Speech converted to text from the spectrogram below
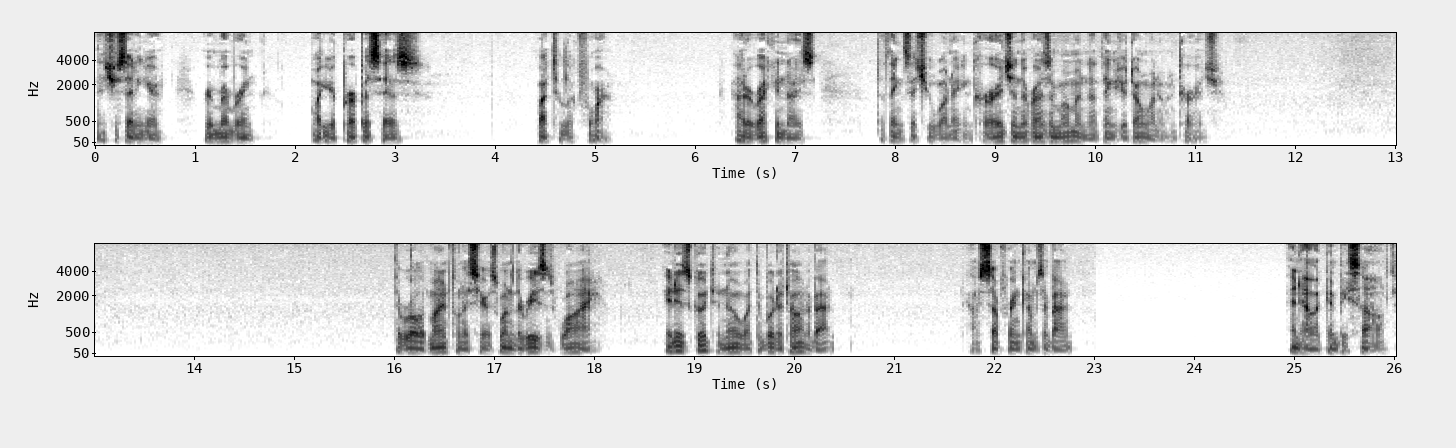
As you're sitting here, remembering what your purpose is, what to look for, how to recognize the things that you want to encourage in the present moment and the things you don't want to encourage. The role of mindfulness here is one of the reasons why it is good to know what the Buddha taught about, how suffering comes about, and how it can be solved.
